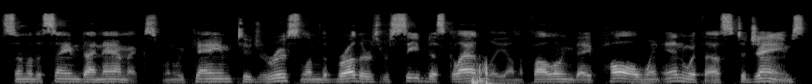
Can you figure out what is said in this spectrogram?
some of the same dynamics. When we came to Jerusalem, the brothers received us gladly. On the following day, Paul went in with us to James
